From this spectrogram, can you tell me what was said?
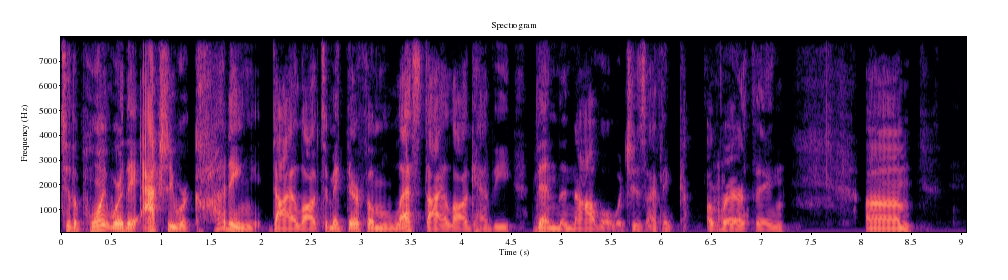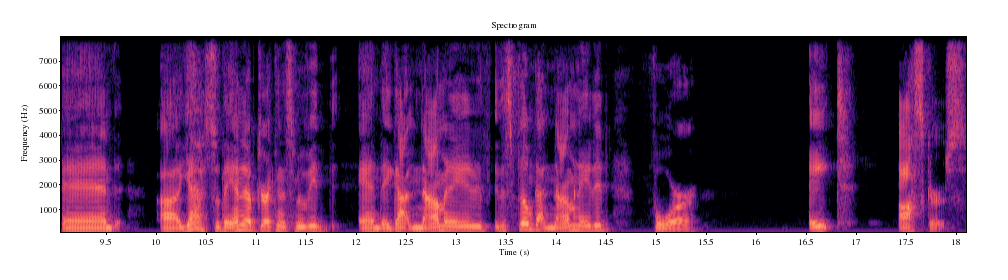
To the point where they actually were cutting dialogue to make their film less dialogue heavy than the novel, which is, I think, a rare thing. Um, and uh, yeah, so they ended up directing this movie, and they got nominated. This film got nominated for eight Oscars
